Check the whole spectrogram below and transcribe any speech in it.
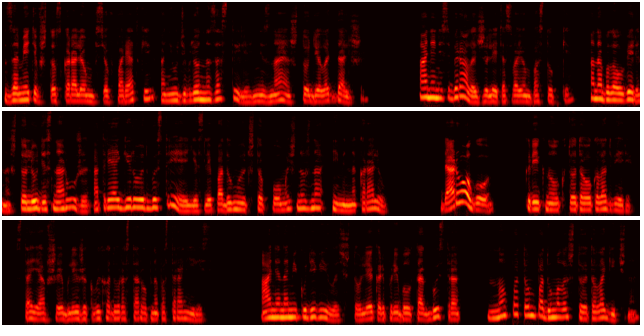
Заметив, что с королем все в порядке, они удивленно застыли, не зная, что делать дальше. Аня не собиралась жалеть о своем поступке. Она была уверена, что люди снаружи отреагируют быстрее, если подумают, что помощь нужна именно королю. «Дорогу!» — крикнул кто-то около двери. Стоявшие ближе к выходу расторопно посторонились. Аня на миг удивилась, что лекарь прибыл так быстро, но потом подумала, что это логично.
